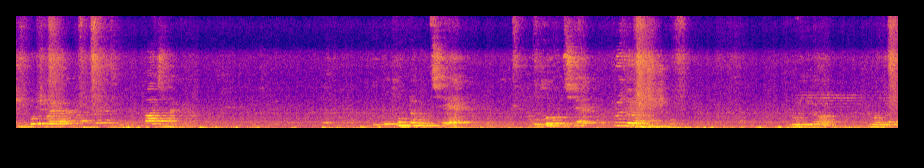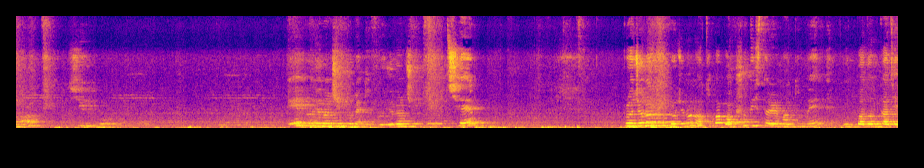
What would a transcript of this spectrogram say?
শিল্পকে কয় ভাগে ভাগ করা হয়েছে? পাঁচ ভাগে তো প্রথমটা হচ্ছে প্রথম হচ্ছে প্রজনন শিল্প প্রজনন প্রজনন শিল্প এই প্রজনন শিল্পটা কি প্রজনন শিল্প হচ্ছে প্রজনন প্রজনন অথবা বংশ বিস্তারের মাধ্যমে উৎপাদন কাজে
